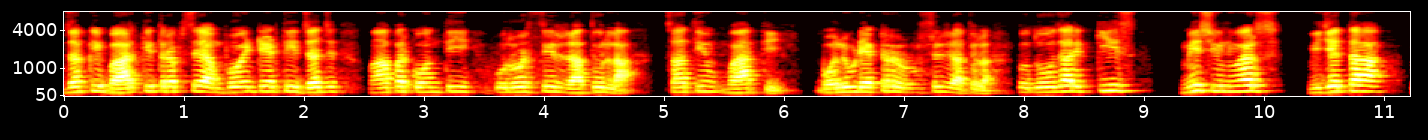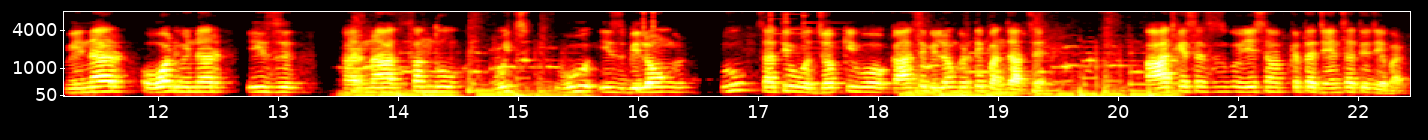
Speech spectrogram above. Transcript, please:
जबकि भारत की तरफ़ से अपॉइंटेड थी जज वहाँ पर कौन थी? उर्वशी रातुल्ला साथियों, वहाँ थी बॉलीवुड एक्टर उर्वशी रातुल्ला तो 2021 मिस यूनिवर्स विजेता winner award winner is Harnaaz Sandhu which वो इज़ बिलोंग टू साथियों, वो जबकि वो कहाँ से बिलोंग करते? पंजाब से। आज के सेशन को ये समाप्त करता है। जैन साथियों, जय भारत।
